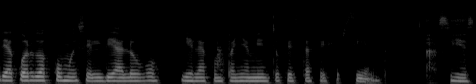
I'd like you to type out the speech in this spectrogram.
de acuerdo a cómo es el diálogo y el acompañamiento que estás ejerciendo. Así es.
